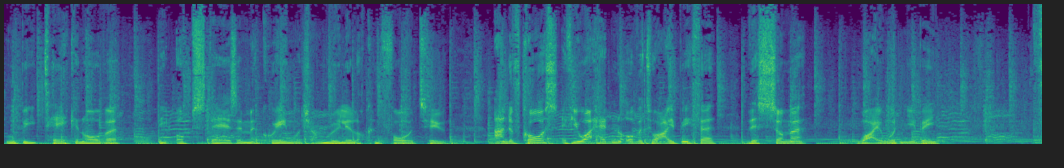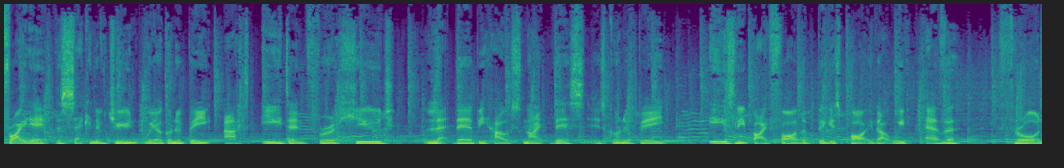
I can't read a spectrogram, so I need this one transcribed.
will be taking over the upstairs in McQueen, which I'm really looking forward to. And of course, if you are heading over to Ibiza this summer, why wouldn't you be? Friday, the 2nd of June, we are going to be at Eden for a huge Let There Be House night. This is going to be easily by far the biggest party that we've ever thrown.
